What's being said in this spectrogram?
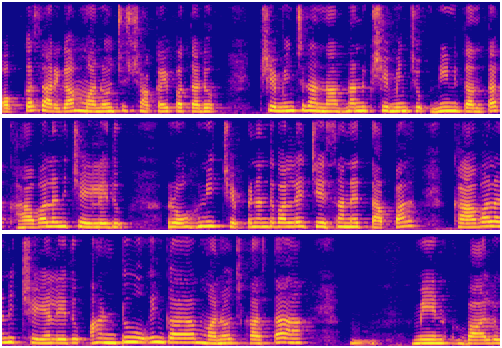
ఒక్కసారిగా మనోజ్ షాక్ అయిపోతాడు. క్షమించు నన్న నన్ను క్షమించు. నేను ఇదంతా కావాలని చేయలేదు. రోహిణి చెప్పినందువల్లే చేశానే తప్ప కావాలని చేయలేదు అంటూ ఇంకా మనోజ్ కాస్త మీన్ బాలు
